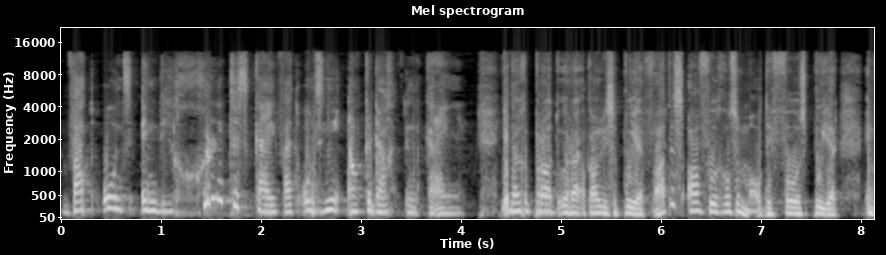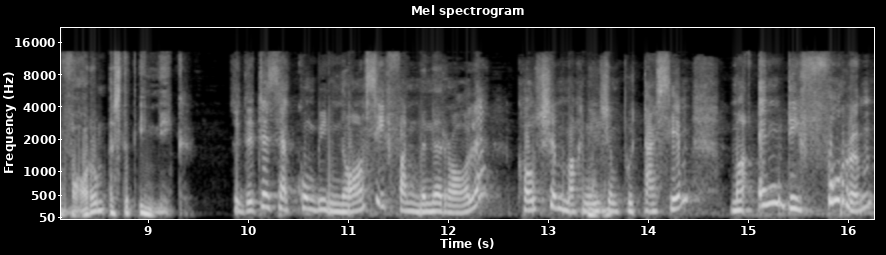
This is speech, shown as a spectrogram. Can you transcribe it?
wat ons in die groente skei wat ons nie elke dag inkry nie. Jy het nou gepraat oor alkaliese poeier. Wat is afvogel se multifos poeier en waarom is dit uniek? So dit is 'n kombinasie van minerale, kalsium, magnesium, potassium, maar in die vorm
